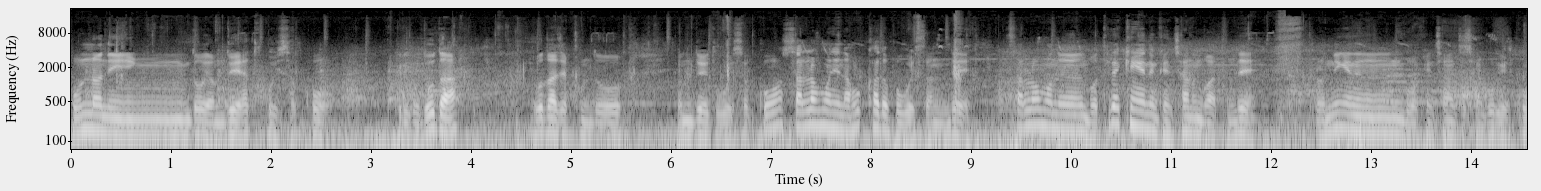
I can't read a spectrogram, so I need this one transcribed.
온러닝도 염두에 두고 있었고 그리고 노다 노다 제품도 염두에 두고 있었고 살로몬이나 호카도 보고 있었는데 살로몬은 뭐 트레킹에는 괜찮은 것 같은데 러닝에는 뭐 괜찮을지 잘 모르겠고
